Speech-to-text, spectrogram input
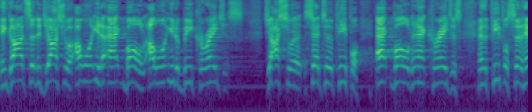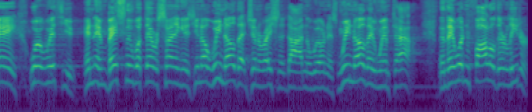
And God said to Joshua, I want you to act bold. I want you to be courageous. Joshua said to the people, Act bold and act courageous. And the people said, Hey, we're with you. And, and basically, what they were saying is, You know, we know that generation that died in the wilderness. We know they wimped out. And they wouldn't follow their leader.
